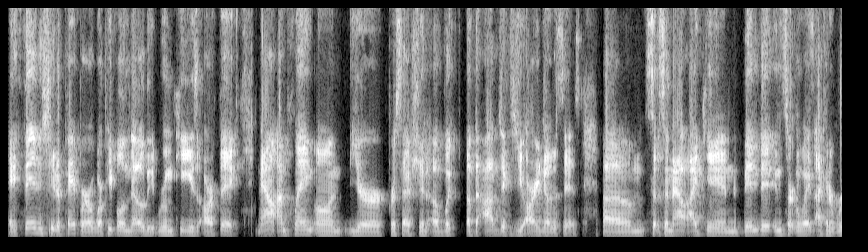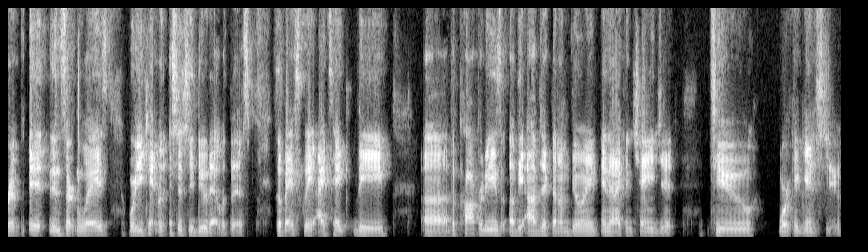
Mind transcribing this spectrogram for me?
a thin sheet of paper where people know the room keys are thick. Now I'm playing on your perception of what of the objects you already know this is. Um, so so now I can bend it in certain ways. I can rip it in certain ways where you can't essentially do that with this. So basically, I take the uh, the properties of the object that I'm doing, and then I can change it to work against you.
